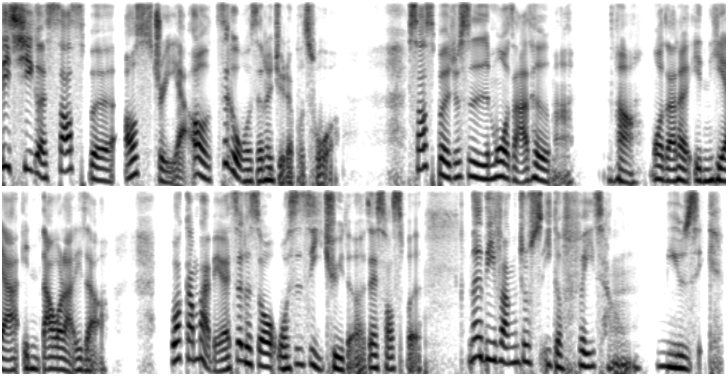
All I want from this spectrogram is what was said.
第七个 Salzburg Austria，哦，这个我真的觉得不错。Salzburg 就是莫扎特嘛，哈，莫扎特 in here in 刀啦，你知道？我刚摆别来，这个时候我是自己去的，在 Salzburg 那个地方就是一个非常 music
